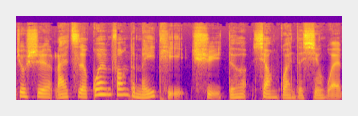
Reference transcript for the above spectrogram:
就是来自官方的媒体取得相关的新闻。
